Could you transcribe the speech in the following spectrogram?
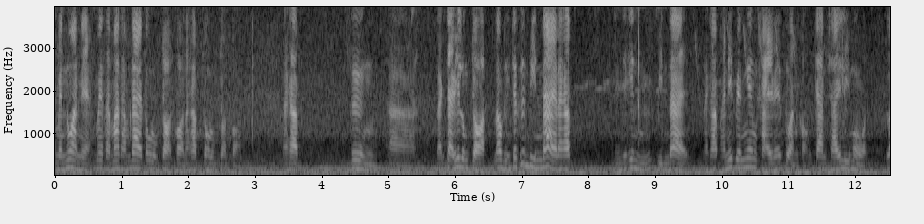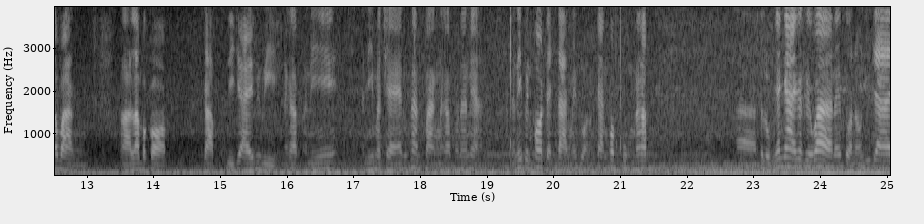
แมนนวลเนี่ยไม่สามารถทำได้ต้องลงจอดก่อนนะครับ ต้องลงจอดก่อน นะครับ ซึ่งหลังจากที่ลงจอดเราถึงจะขึ้นบินได้นะครับ ถึงจะขึ้นบินได้นะครับ อันนี้เป็นเงื่อนไขในส่วนของการใช้รีโมทระหว่างลำประกอบกับ DJI PV นะครับ อันนี้อันนี้มาแชร์ทุกท่านฟังนะครับ เพราะนั้นเนี่ย อันนี้เป็นข้อแตกต่างในส่วนของการควบคุมนะครับสรุปง่ายๆ ก็คือว่าในส่วนของ DJI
